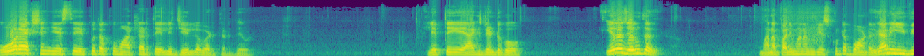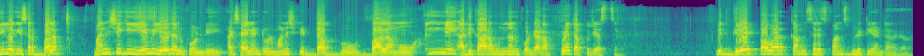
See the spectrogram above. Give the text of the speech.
ఓవర్ యాక్షన్ చేస్తే ఎక్కువ తక్కువ మాట్లాడితే వెళ్ళి జైల్లో పెడతాడు దేవుడు. లేకపోతే ఏ యాక్సిడెంట్కో ఏదో జరుగుతుంది. మన పని మనం చేసుకుంటే బాగుంటుంది. కానీ ఈ వీళ్ళకి ఈసారి బలం మనిషికి ఏమీ లేదనుకోండి అది సైలెంట్ ఉండి. మనిషికి డబ్బు బలము అన్ని అధికారం ఉందనుకోండి ఆడు అప్పుడే తప్పు చేస్తాడు. With great power comes responsibility అంటారు కదా.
